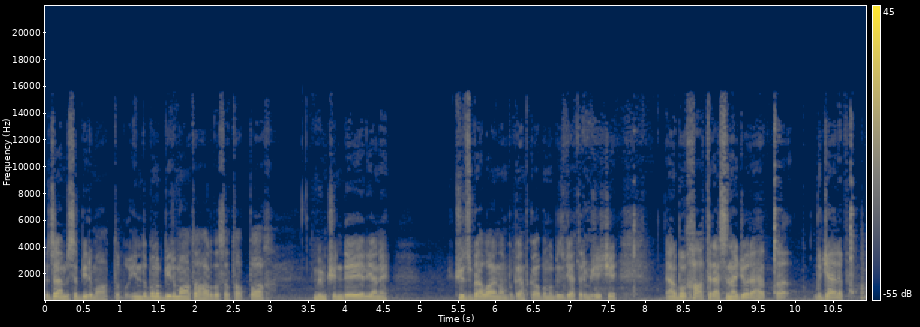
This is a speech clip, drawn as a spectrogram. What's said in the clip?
Və cəmisi 1 manatdır bu. İndi bunu 1 manata hardasa tapmaq mümkün deyil. Yəni güc bəla ilə bu qənd qabını biz gətirmişik ki, yəni bu xatirəsinə görə hətta bu gəlib.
